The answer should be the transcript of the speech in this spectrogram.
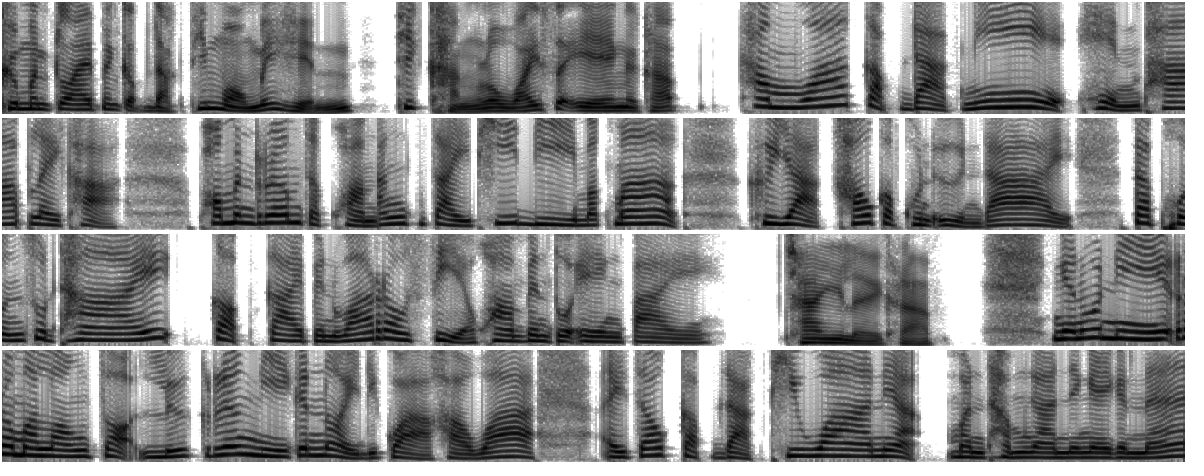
คือมันกลายเป็นกับดักที่มองไม่เห็นที่ขังเราไว้ซะเองอะครับ คำว่ากับดักนี่เห็นภาพเลยค่ะ เพราะมันเริ่มจากความตั้งใจที่ดีมากๆ คืออยากเข้ากับคนอื่นได้ แต่ผลสุดท้ายกลับกลายเป็นว่าเราเสียความเป็นตัวเองไป ใช่เลยครับ งั้นวันนี้เรามาลองเจาะลึกเรื่องนี้กันหน่อยดีกว่าค่ะว่า ไอ้เจ้ากับดักที่ว่าเนี่ยมันทำงานยังไงกันแน่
